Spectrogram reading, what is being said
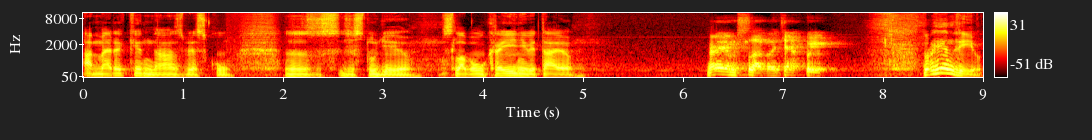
Америки, на зв'язку зі студією. Слава Україні! Вітаю! Героям слава, дякую. Дорогий Андрію,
